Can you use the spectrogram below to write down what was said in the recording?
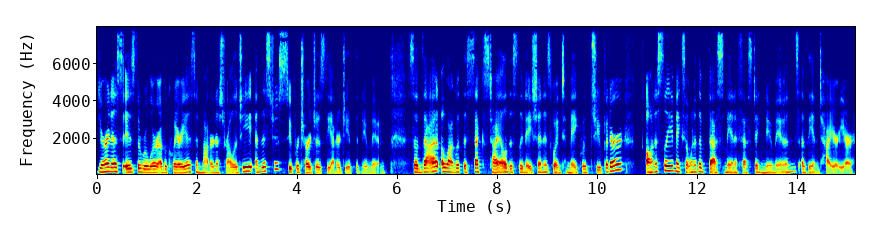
Uranus is the ruler of Aquarius in modern astrology, and this just supercharges the energy of the new moon. So, that along with the sextile this lunation is going to make with Jupiter, honestly makes it one of the best manifesting new moons of the entire year.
